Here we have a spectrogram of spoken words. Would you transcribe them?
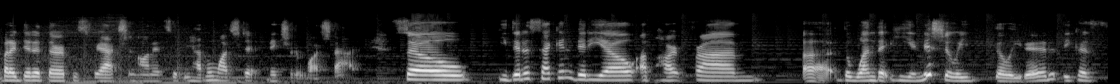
but I did a therapist reaction on it. So if you haven't watched it, make sure to watch that. So he did a second video apart from uh, the one that he initially deleted because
